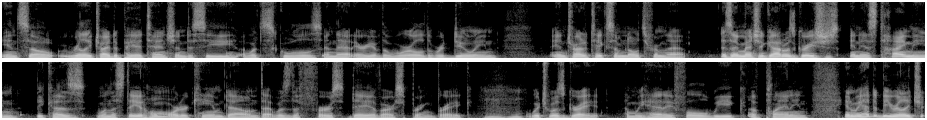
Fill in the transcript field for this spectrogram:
And so, really tried to pay attention to see what schools in that area of the world were doing, and try to take some notes from that as I mentioned, God was gracious in his timing because when the stay at home order came down, that was the first day of our spring break, mm-hmm. which was great. And we had a full week of planning. And we had to be really tr-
